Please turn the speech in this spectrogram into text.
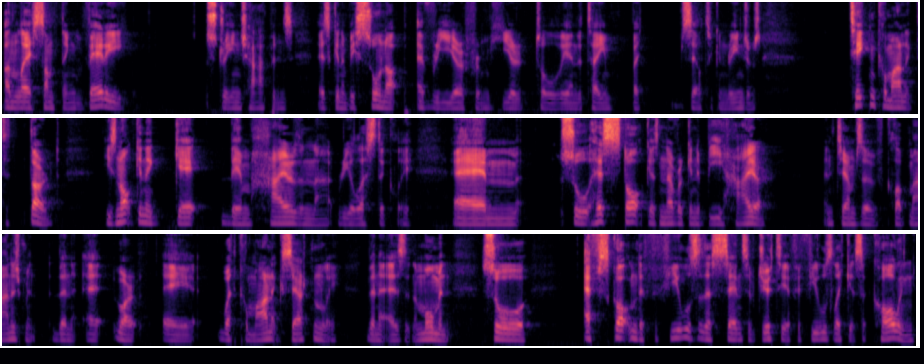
unless something very strange happens is going to be sewn up every year from here till the end of time by Celtic and Rangers. Taking Kilmarnock to third, he's not going to get them higher than that realistically. Um, so his stock is never going to be higher in terms of club management than it, or uh, with Kilmarnock certainly than it is at the moment. So if Scotland, if it feels this sense of duty, if it feels like it's a calling,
